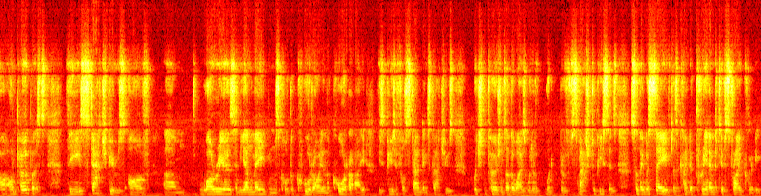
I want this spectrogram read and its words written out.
on purpose the statues of um, warriors and young maidens called the Kouroi and the Korai, these beautiful standing statues, which the Persians otherwise would have would have smashed to pieces. So they were saved as a kind of preemptive strike, really,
